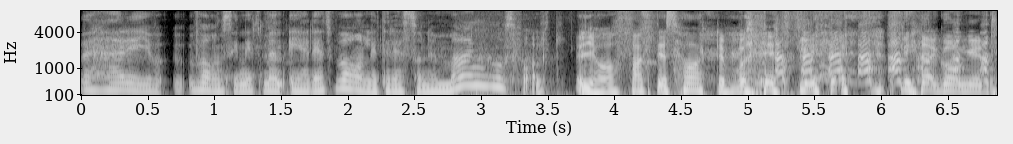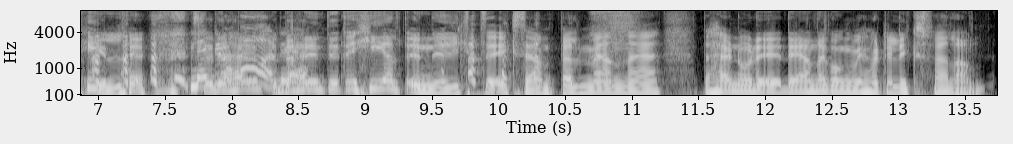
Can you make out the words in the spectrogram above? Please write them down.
Nej. Det här är ju vansinnigt, men är det ett vanligt resonemang hos folk? Jag har faktiskt hört det flera, flera gånger till. så du det, här, har är inte- det? det här är inte ett helt unikt exempel, men eh, det här är nog det, enda gången vi hört det i Lyxfällan.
